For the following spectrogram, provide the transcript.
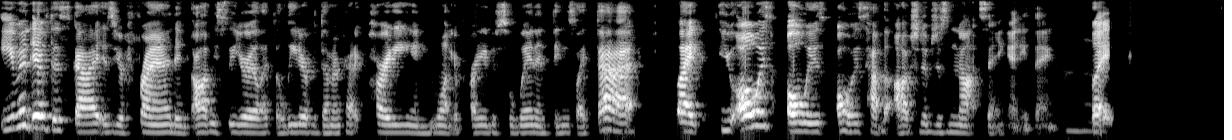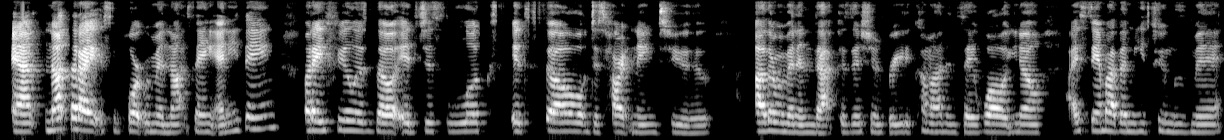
even if this guy is your friend and obviously you're like the leader of the Democratic Party and you want your party to to win and things like that, like you always, always, always have the option of just not saying anything. Like, and not that I support women not saying anything, but I feel as though it just looks it's so disheartening to other women in that position for you to come out and say, well, you know, I stand by the Me Too movement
